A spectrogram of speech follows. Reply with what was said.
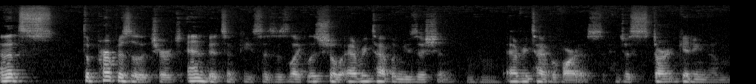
and that's the purpose of the church and bits and pieces is like let's show every type of musician, Mm-hmm. every type of artist, and just start getting them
